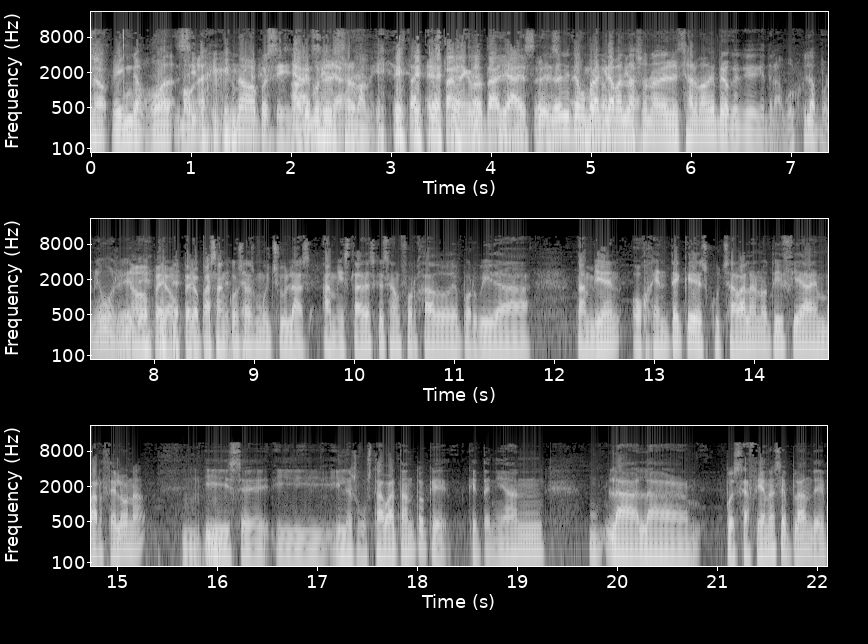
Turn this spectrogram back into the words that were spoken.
no. Venga, vamos Sí, no, pues sí, ya, sí, el ya. Sálvame. Esta, esta anécdota ya es, No, es- es tengo muy por aquí la banda sonora del Sálvame, pero que, que- que te la busco y la ponemos, ¿eh? No, pero, pero pasan cosas muy chulas. Amistades que se han forjado de por vida también, o gente que escuchaba la noticia en Barcelona y, se, y, y les gustaba tanto que, que tenían la, la. Pues se hacían ese plan de.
